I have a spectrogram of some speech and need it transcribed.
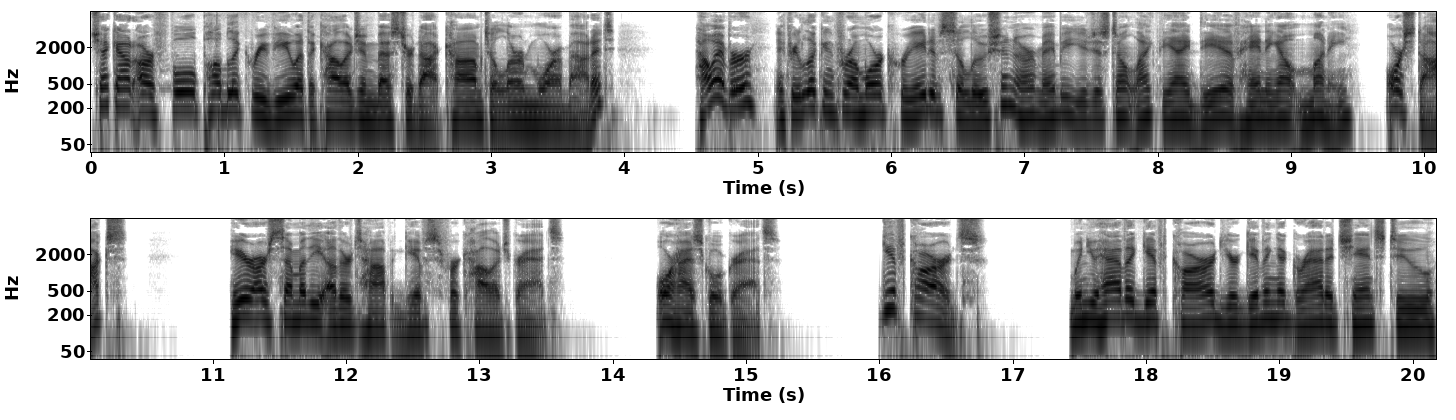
Check out our full public review at thecollegeinvestor.com to learn more about it. However, if you're looking for a more creative solution, or maybe you just don't like the idea of handing out money or stocks, here are some of the other top gifts for college grads or high school grads. Gift cards. When you have a gift card, you're giving a grad a chance to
